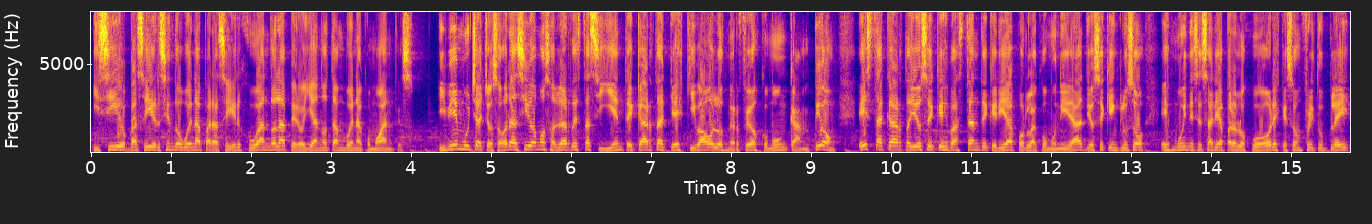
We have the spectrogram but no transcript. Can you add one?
Y sí, va a seguir siendo buena para seguir jugándola, pero ya no tan buena como antes. Y bien muchachos, ahora sí vamos a hablar de esta siguiente carta que ha esquivado los nerfeos como un campeón. Esta carta yo sé que es bastante querida por la comunidad, yo sé que incluso es muy necesaria para los jugadores que son free to play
